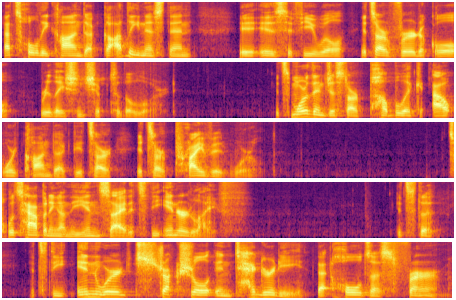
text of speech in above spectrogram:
That's holy conduct. Godliness, then, is, if you will, it's our vertical relationship to the Lord. It's more than just our public outward conduct, it's our, it's our private world. It's what's happening on the inside, it's the inner life. It's the, it's the inward structural integrity that holds us firm.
